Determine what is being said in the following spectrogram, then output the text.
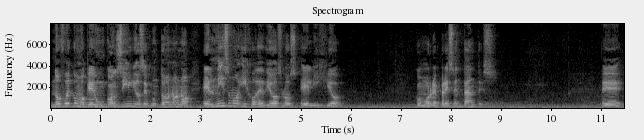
No fue como que un concilio se juntó, no, no. El mismo Hijo de Dios los eligió como representantes. Eh,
